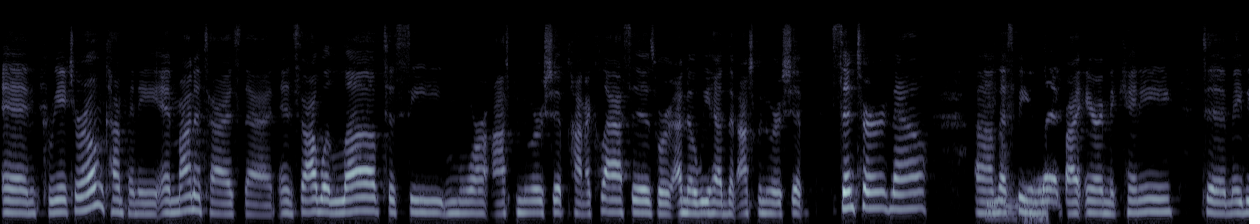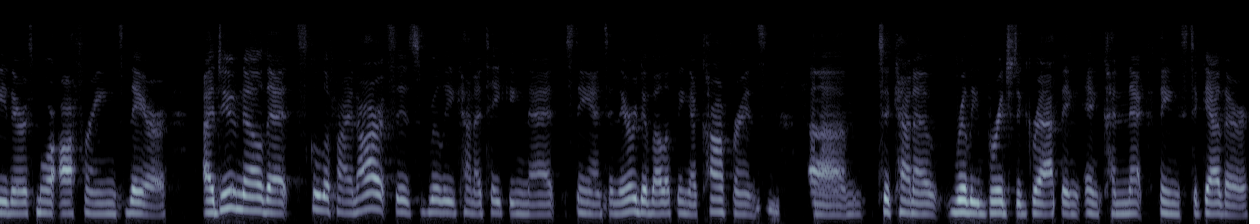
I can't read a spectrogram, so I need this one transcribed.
and create your own company and monetize that. And so I would love to see more entrepreneurship kind of classes where I know we have the entrepreneurship center now um, that's Mhm. being led by Aaron McKinney to maybe there's more offerings there. I do know that School of Fine Arts is really kind of taking that stance and they're developing a conference um, to kind of really bridge the gap and, and connect things together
